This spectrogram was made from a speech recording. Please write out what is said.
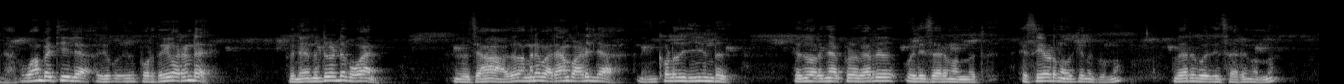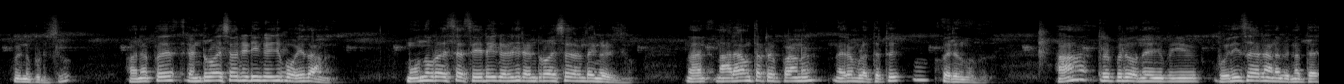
ഞാൻ പോകാൻ പറ്റിയില്ല. ഇത് ഇത് പുറത്തേക്ക് വരണ്ടേ? പിന്നെ എന്നിട്ട് വേണ്ടേ പോകാൻ? എന്ന് വെച്ചാൽ ആ അത് അങ്ങനെ വരാൻ പാടില്ല. നിങ്ങൾക്കുള്ളത് ഇനിയുണ്ട് എന്ന് പറഞ്ഞാൽ അപ്പോൾ വേറൊരു പോലീസുകാരൻ വന്നിട്ട് എസ് ഐ അവിടെ നോക്കി നിൽക്കുന്നു. വേറൊരു പോലീസുകാരൻ വന്ന് വീണ്ടും പിടിച്ചു. അവനപ്പോൾ രണ്ട് പ്രാവശ്യം അവൻ ഇടി കഴിഞ്ഞ് പോയതാണ്. മൂന്ന് പ്രാവശ്യം എസ് ഐ ഡി കഴിഞ്ഞ് രണ്ട് പ്രാവശ്യം അവരുടെയും കഴിച്ചു നാലാമത്തെ ട്രിപ്പാണ് നേരം വെളുത്തിട്ട് വരുന്നത്. ആ ട്രിപ്പിൽ വന്നു കഴിഞ്ഞപ്പോൾ ഈ പോലീസുകാരനാണ് പിന്നത്തെ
